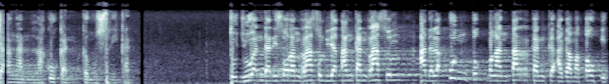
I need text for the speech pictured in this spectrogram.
jangan lakukan kemusyrikan. Tujuan dari seorang rasul didatangkan rasul adalah untuk mengantarkan ke agama tauhid.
